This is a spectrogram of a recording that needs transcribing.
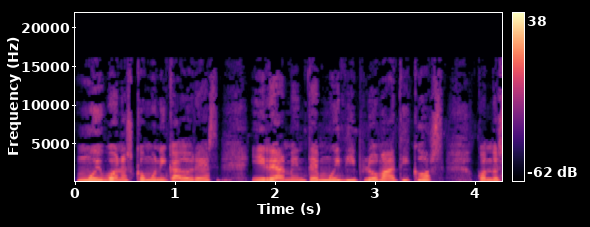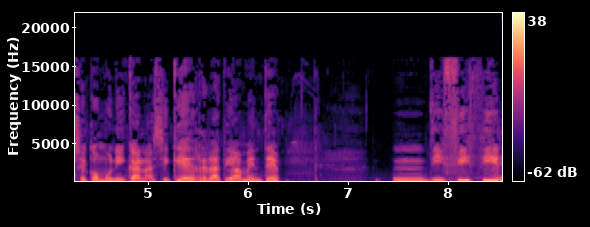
muy buenos comunicadores y realmente muy diplomáticos cuando se comunican. Así que es relativamente mm, difícil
